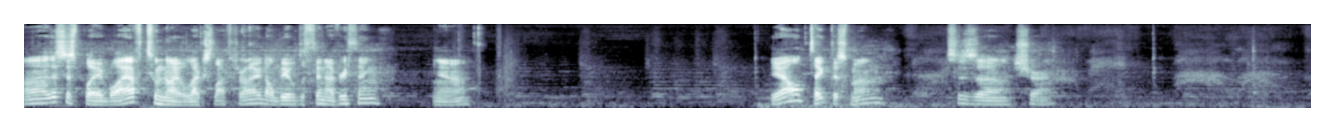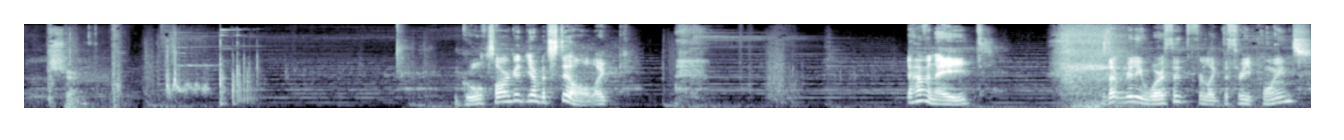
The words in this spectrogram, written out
Uh, this is playable. I have two Nihilex left, right? I'll be able to thin everything. Yeah. Yeah, I'll take this, man. This is, uh, sure. Sure. Ghoul target? Yeah, but still, like... You have an 8. Is that really worth it for, like, the 3 points?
